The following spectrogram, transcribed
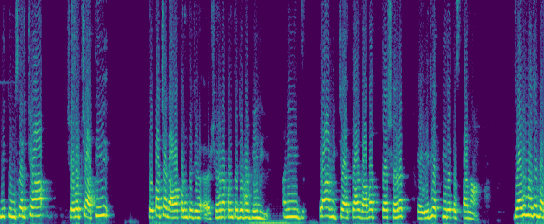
मी तुमसरच्या शेवटच्या अति टोकाच्या गावापर्यंत जे- शहरापर्यंत जेव्हा गेली आणि त्या विचार त्या गावात त्या शहरात त्या एरियात फिरत असताना ज्यावेळी माझ्या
